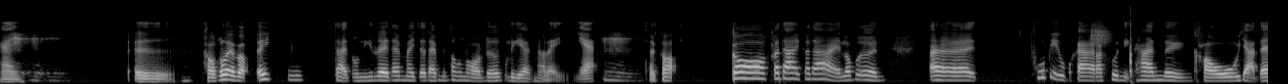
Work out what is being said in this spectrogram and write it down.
ไงอืมอืมอืมเออเขาก็เลยแบบ เอ้ยจ่ายตรงนี้เลยได้ไหมจะได้ไม่ต้องรอเลิกเรียนอะไรอย่างเงี้ยอืมเธอก็ก็ก็ได้ก็ได้แล้วเบิร์ดเอ่อผู้มีอุปการะคุณอีกท่านหนึ่งเขาอยากได้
